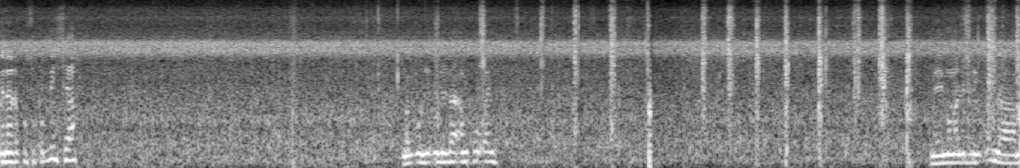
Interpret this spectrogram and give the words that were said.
Ganda pa sa probinsya. Mag-uli-uli lang po ay. May mga libreng ulam.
